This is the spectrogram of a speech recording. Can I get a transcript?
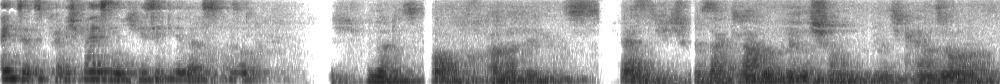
einsetzen kann. Ich weiß nicht, wie seht ihr das? Also, ich finde das auch allerdings, ich weiß nicht, wie ich schon gesagt habe, bin ich schon, bin ich kein so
